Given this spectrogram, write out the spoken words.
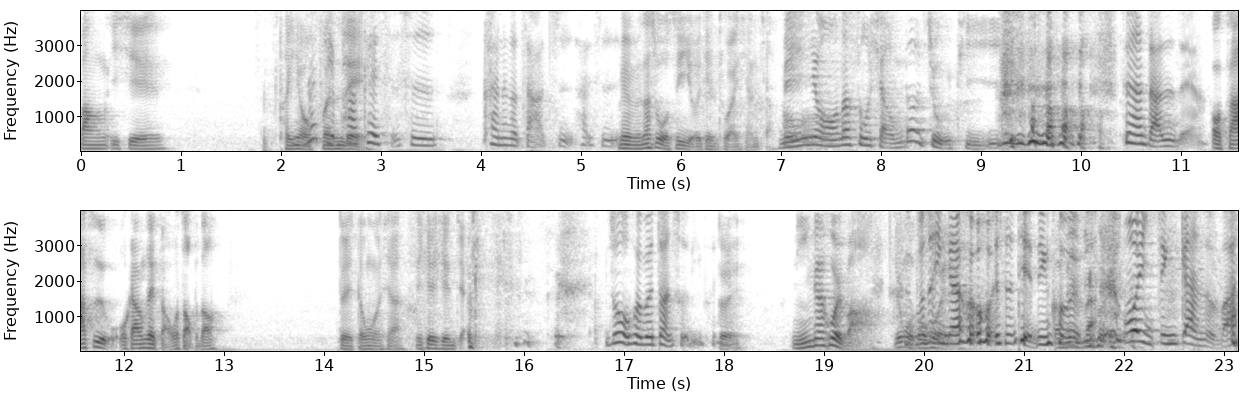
帮一些朋友分类。podcast 是看那个杂志还是没有没有，那是我自己有一天突然想讲，没有，那是我想不到主题。现在杂志怎样？哦，杂志我刚刚在找，我找不到。对，等我一下，你可以先讲。你说我会不会断舍离朋友？对，你应该会吧？我不是应该会，我是铁定啊会？我已经干了吧？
